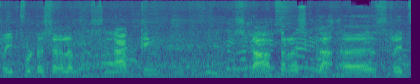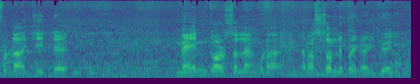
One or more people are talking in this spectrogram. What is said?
സ്ട്രീറ്റ് ഫുഡ് ശകലം സ്നാക്കിംഗ് സ്റ്റാർട്ടർ സ്ട്രീറ്റ് ഫുഡ് ആക്കിയിട്ട് മെയിൻ കോഴ്സ് എല്ലാം കൂടെ റെസ്റ്റോറന്റിൽ പോയി കഴിക്കുമായിരിക്കും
